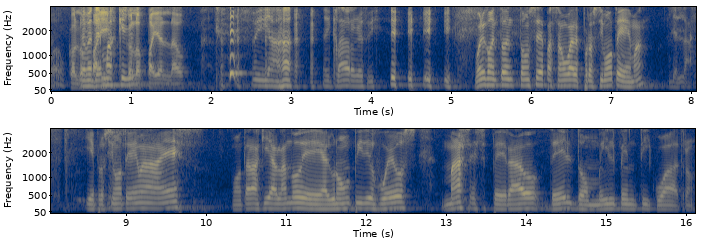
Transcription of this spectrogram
wow. Con los, metí pais, más que con yo. los pais al lado. sí, ajá. Eh, Claro que sí. Bueno, entonces pasamos al próximo tema. The last. Y el próximo tema es, a estar aquí hablando de algunos videojuegos más esperados del 2024.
